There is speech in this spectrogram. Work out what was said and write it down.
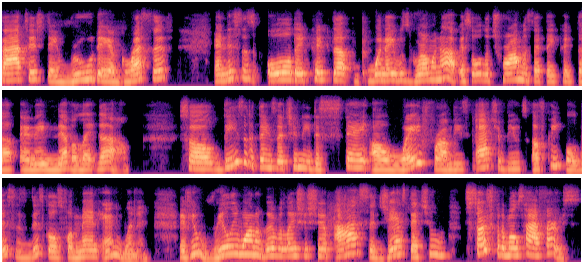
sottish, they rude, they aggressive. And this is all they picked up when they was growing up. It's all the traumas that they picked up and they never let go. So these are the things that you need to stay away from these attributes of people. This is this goes for men and women. If you really want a good relationship, I suggest that you search for the most high first.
